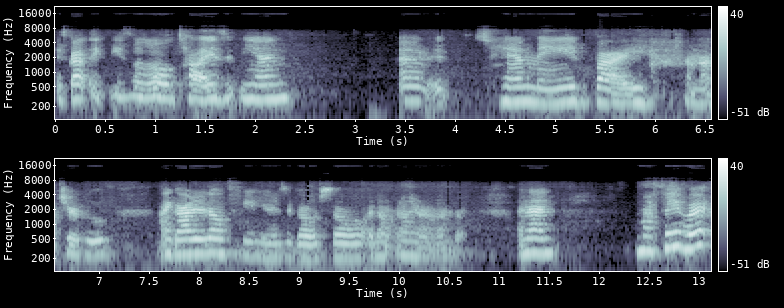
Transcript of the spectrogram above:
It's got like these little ties at the end, and it it's handmade by, I'm not sure who. I got it a few years ago, so I don't really remember. And then, my favorite,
